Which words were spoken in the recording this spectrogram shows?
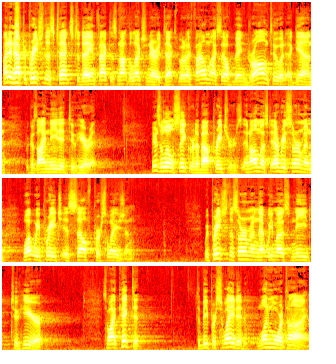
I didn't have to preach this text today. In fact, it's not the lectionary text, but I found myself being drawn to it again because I needed to hear it. Here's a little secret about preachers. In almost every sermon, what we preach is self persuasion. We preach the sermon that we most need to hear. So I picked it to be persuaded one more time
